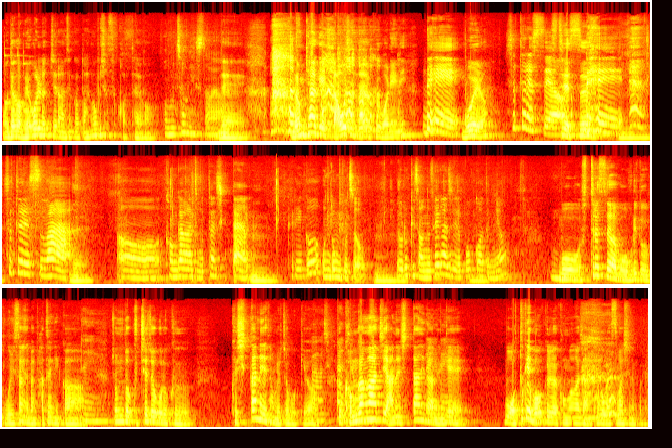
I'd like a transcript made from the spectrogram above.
어, 내가 왜 걸렸지라는 생각도 한번 해보셨을 것 같아요. 엄청 했어요. 네. 명쾌하게 나오셨나요 그 원인이? 네. 뭐예요? 스트레스요. 스트레스? 네. 음, 스트레스와 네. 어, 건강하지 못한 식단 음, 그리고 운동 부족 음. 이렇게 저는 세 가지를 뽑거든요. 음. 뭐 스트레스야 뭐 우리도 뭐 일상에서 많이 받으니까 네. 좀더 구체적으로 그, 그 식단에 대해서 한번 여쭤볼게요. 아, 그? 건강하지 않은 식단이라는 네 네. 게뭐 어떻게 먹길래 건강하지 않다고 말씀하시는 거예요?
